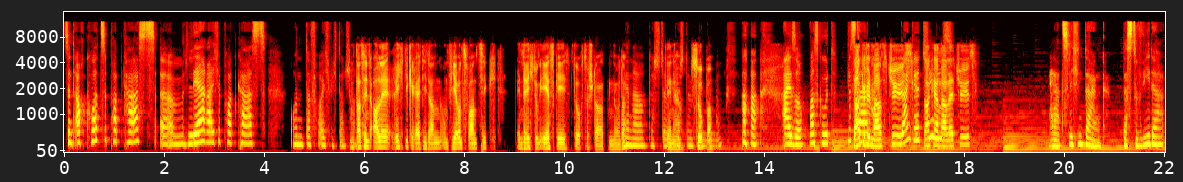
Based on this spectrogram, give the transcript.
Sind auch kurze Podcasts, ähm, lehrreiche Podcasts. Und da freue ich mich dann Und da schon. sind alle richtig ready, dann um 24 in Richtung ESG durchzustarten, oder? Genau, das stimmt, das Genau. stimmt, mein Super. Lieber. Also, mach's gut. Bis Danke dann. vielmals. Tschüss. Danke, Danke an tschüss. alle. Tschüss. Herzlichen Dank, dass du wieder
